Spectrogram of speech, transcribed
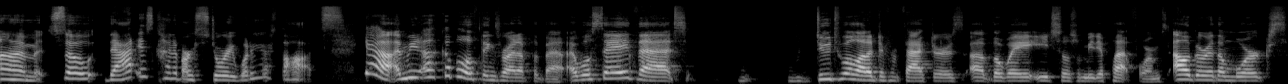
Um, so that is kind of our story. What are your thoughts? Yeah, I mean, a couple of things right off the bat. I will say that due to a lot of different factors of the way each social media platform's algorithm works,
